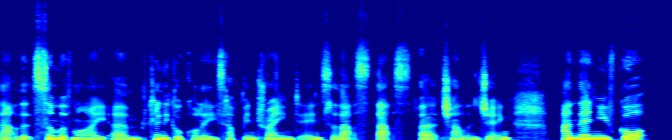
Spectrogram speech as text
that that some of my um, clinical colleagues have been trained in. So that's that's uh, challenging. And then you've got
